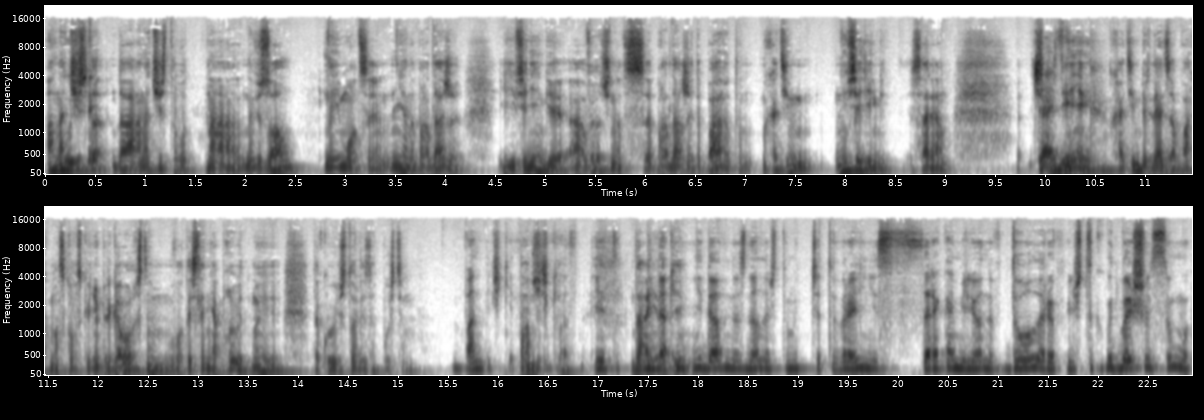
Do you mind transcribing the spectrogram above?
Она Кушай. чисто, да, она чисто вот на, на визуал, на эмоции, не на продаже. И все деньги а, выручены с продажи этой пары. Там, мы хотим, не все деньги, сорян, Часть, Часть денег, денег. хотим передать за парк московский. У него переговор с ним. Вот, если они опрувят, мы такую историю запустим. Пандочки, это Пандочки. очень классно. Я тут Да, они такие. недавно узнала, что мы что-то в районе 40 миллионов долларов или что какую-то большую сумму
